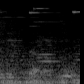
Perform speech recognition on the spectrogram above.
Thursday.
